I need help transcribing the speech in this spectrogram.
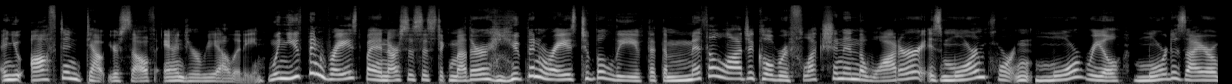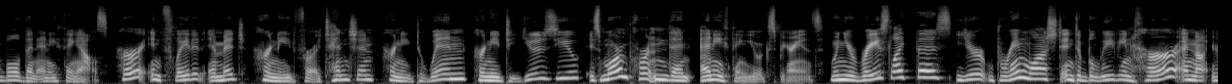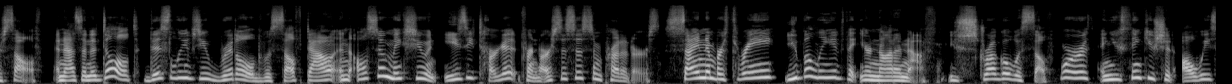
and you often doubt yourself and your reality. When you've been raised by a narcissistic mother, you've been raised to believe that the mythological reflection in the water is more important, more real, more desirable than anything else. Her inflated image, her need for attention, her need to win, her need to use you is more important than anything you experience. When you're raised like this, you're brainwashed into believing her and not yourself. And as an adult, this leaves you riddled with self doubt and also makes you an easy target for narcissists narcissists and predators. Sign number three, you believe that you're not enough. You struggle with self worth and you think you should always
